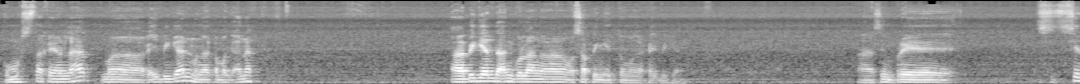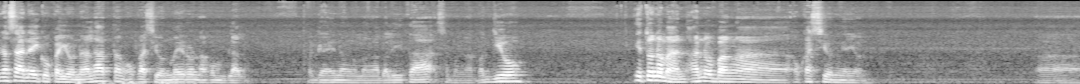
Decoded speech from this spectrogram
Kumusta kayong lahat, mga kaibigan, mga kamag-anak? Ah, bigyan daan ko lang ang usaping ito, mga kaibigan. Ah, siyempre, sinasanay ko kayo na lahat ng okasyon mayroon akong vlog. Kagaya ng mga balita sa mga bagyo. Ito naman, ano bang ah, okasyon ngayon? Ah,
